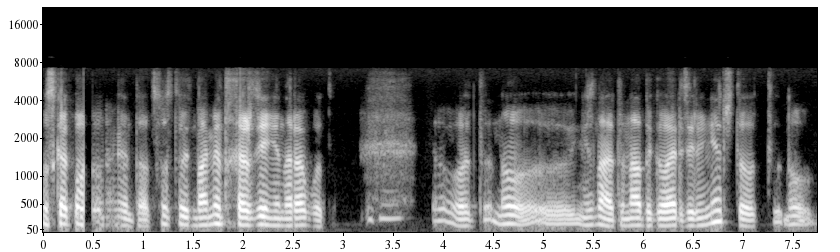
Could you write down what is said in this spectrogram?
ну, с какого момента, отсутствует момент хождения на работу. Uh-huh. Вот, ну, не знаю, это надо говорить или нет, что ну,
